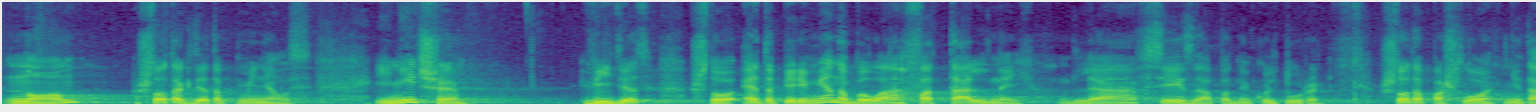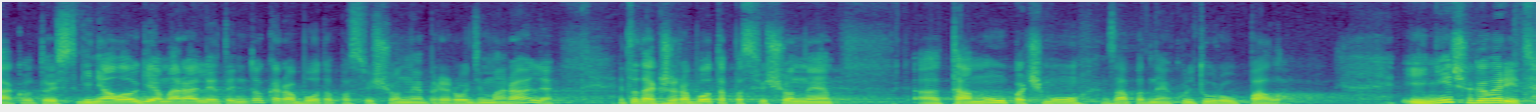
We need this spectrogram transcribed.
но что-то где-то поменялось. И Ницше видит, что эта перемена была фатальной для всей западной культуры. Что-то пошло не так. Вот, то есть генеалогия морали — это не только работа, посвященная природе морали, это также работа, посвященная а, тому, почему западная культура упала. И Ницше говорит,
